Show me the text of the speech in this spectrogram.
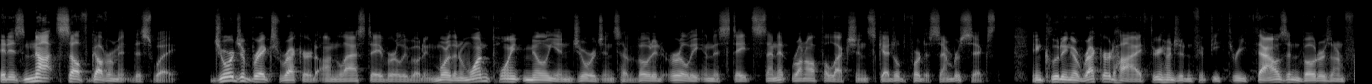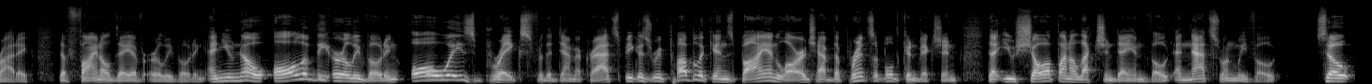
It is not self government this way. Georgia breaks record on last day of early voting. More than 1. million Georgians have voted early in the state's Senate runoff election scheduled for December 6th, including a record high 353,000 voters on Friday, the final day of early voting. And you know, all of the early voting always breaks for the Democrats because Republicans, by and large, have the principled conviction that you show up on election day and vote, and that's when we vote. So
